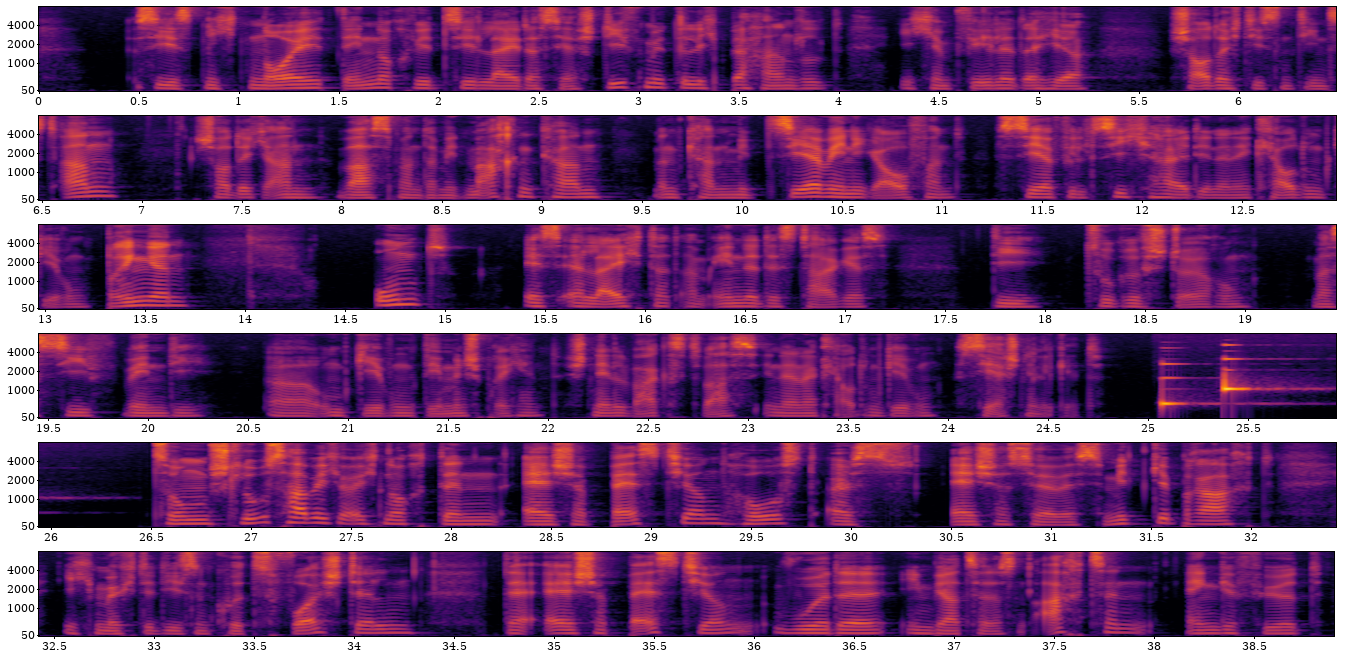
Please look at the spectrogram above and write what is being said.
sie ist nicht neu, dennoch wird sie leider sehr stiefmütterlich behandelt. Ich empfehle daher, schaut euch diesen Dienst an, Schaut euch an, was man damit machen kann. Man kann mit sehr wenig Aufwand sehr viel Sicherheit in eine Cloud-Umgebung bringen und es erleichtert am Ende des Tages die Zugriffssteuerung massiv, wenn die äh, Umgebung dementsprechend schnell wächst, was in einer Cloud-Umgebung sehr schnell geht. Zum Schluss habe ich euch noch den Azure Bastion Host als Azure Service mitgebracht. Ich möchte diesen kurz vorstellen. Der Azure Bastion wurde im Jahr 2018 eingeführt.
